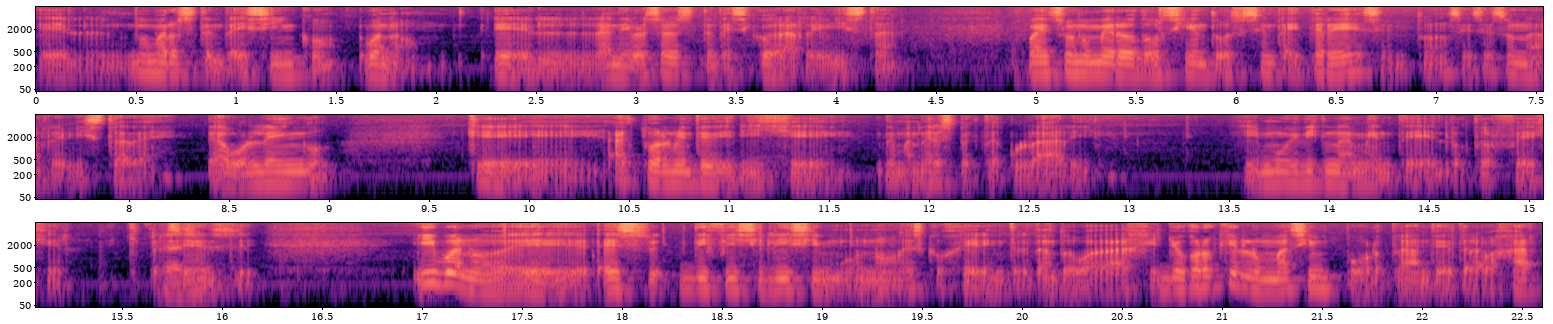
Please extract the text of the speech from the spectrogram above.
el número 75, bueno, el aniversario 75 de la revista, va en su número 263, entonces es una revista de, de abolengo que actualmente dirige de manera espectacular y, y muy dignamente el doctor Fejer, aquí Gracias. presente. Y bueno, eh, es dificilísimo ¿no? escoger entre tanto bagaje. Yo creo que lo más importante de trabajar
